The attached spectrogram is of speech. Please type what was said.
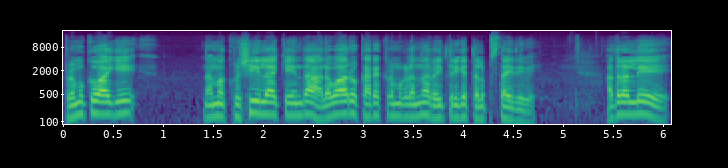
ಪ್ರಮುಖವಾಗಿ ನಮ್ಮ ಕೃಷಿ ಇಲಾಖೆಯಿಂದ ಹಲವಾರು ಕಾರ್ಯಕ್ರಮಗಳನ್ನು ರೈತರಿಗೆ ತಲುಪಿಸ್ತಾ ಇದ್ದೀವಿ. ಅದರಲ್ಲಿ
